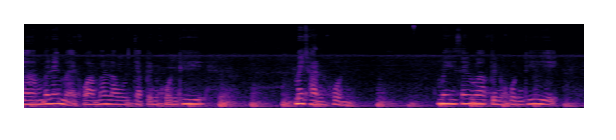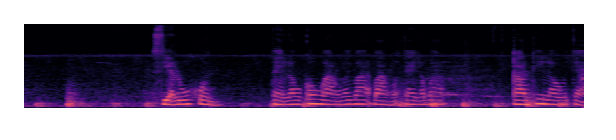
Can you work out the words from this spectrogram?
งามไม่ได้หมายความว่าเราจะเป็นคนที่ไม่ทันคน ไม่ใช่ว่าเป็นคนที่เสียรู้คน แต่เราก็วางไว้ว่าวางหัวใจแล้วว่า การที่เราจะ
